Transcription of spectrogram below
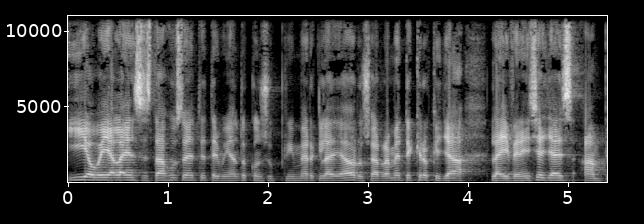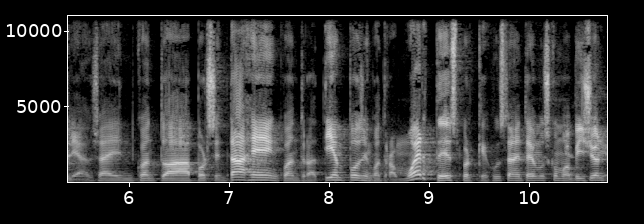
Y OB Alliance está justamente terminando con su primer gladiador. O sea, realmente creo que ya la diferencia ya es amplia. O sea, en cuanto a porcentaje, en cuanto a tiempos, en cuanto a muertes, porque justamente vemos como Ambition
